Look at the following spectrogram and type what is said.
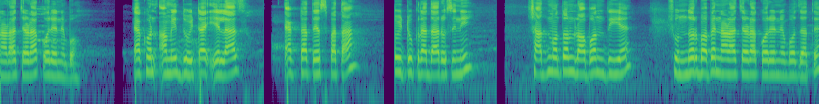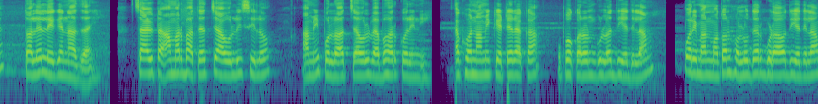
নাড়াচাড়া করে নেব। এখন আমি দুইটা এলাচ, একটা তেজপাতা, দুই টুকরা দারুচিনি, স্বাদ মতন লবণ দিয়ে সুন্দরভাবে নাড়াচাড়া করে নেব যাতে তলে লেগে না যায়। চালটা আমার ভাতের চাউলই ছিল, আমি পোলোয়ার চাউল ব্যবহার করিনি। এখন আমি কেটে রাখা উপকরণগুলো দিয়ে দিলাম। পরিমাণ মতন হলুদের গুঁড়াও দিয়ে দিলাম।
